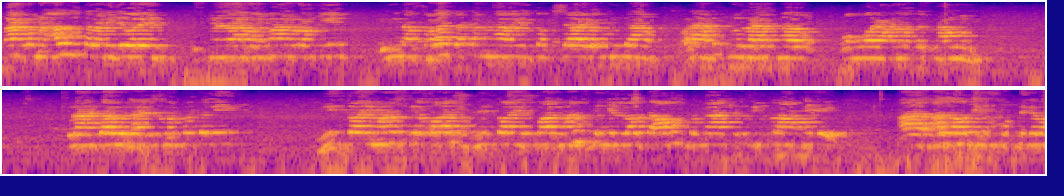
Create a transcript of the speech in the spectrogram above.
তার আল্লাহ তাআলা নিজে বলেন, বিসমিল্লাহির রহমানির রহিম, ইন্না সালাতা তানহা আনিল ফাহশাই ওয়াল মুনকার ওয়া লা যিকরুল্লাহি আকবার ওয়াল্লাহু ইয়ালামু মা তাসনাউন। সূরা দাউদ আয়াত নম্বর 45 নিশ্চয় মানুষকে করা নিশ্চয় ঈশ্বর মানুষকে নির্লজ্জ অবন্ত কাজ বিরত রাখে। আর আল্লাহ সব থেকে বড়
